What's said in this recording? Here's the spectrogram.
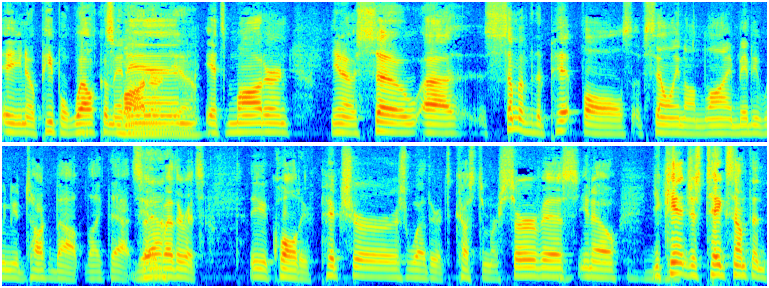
Uh, You know, people welcome It's it modern, in. yeah. It's modern. You know, so uh, some of the pitfalls of selling online, maybe we need to talk about like that. So Yeah. whether it's the quality of pictures, whether it's customer service, you know, you can't just take something,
